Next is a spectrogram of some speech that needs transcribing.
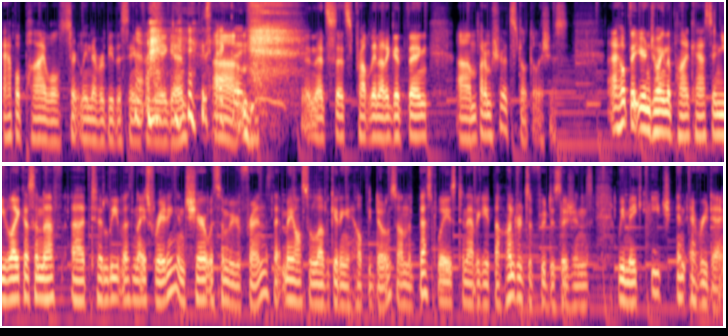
apple pie will certainly never be the same for me again. exactly. Um, and that's that's probably not a good thing, um, but I'm sure it's still delicious. I hope that you're enjoying the podcast and you like us enough uh, to leave a nice rating and share it with some of your friends that may also love getting a healthy dose on the best ways to navigate the hundreds of food decisions we make each and every day.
